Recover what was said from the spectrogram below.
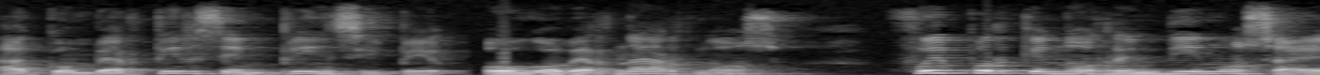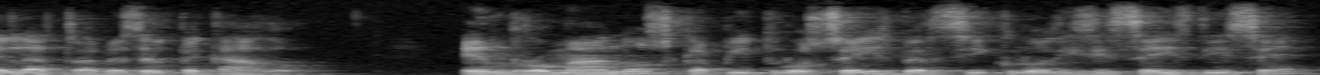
a convertirse en príncipe o gobernarnos fue porque nos rendimos a él a través del pecado. En Romanos capítulo 6 versículo 16 dice,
